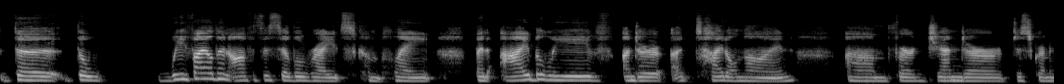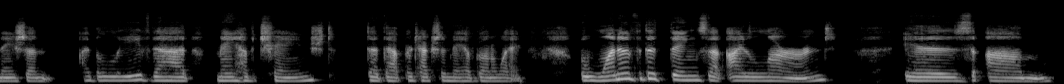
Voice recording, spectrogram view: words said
the the we filed an Office of Civil Rights complaint, but I believe under a Title IX um, for gender discrimination, I believe that may have changed. That that protection may have gone away. But one of the things that I learned is um,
